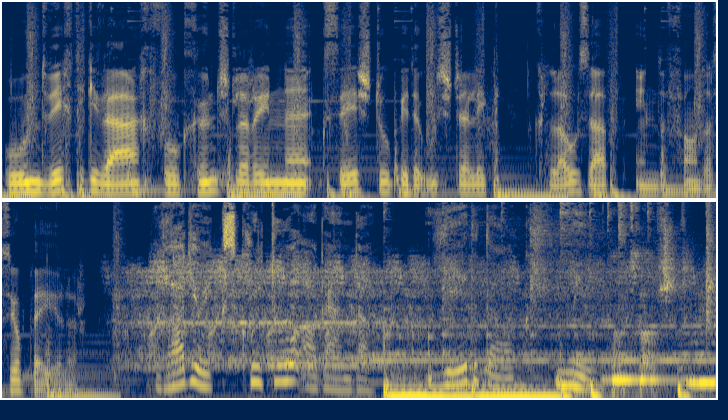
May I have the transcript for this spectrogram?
Und wichtige Werke von Künstlerinnen siehst du bei der Ausstellung Close-Up in der Fondation Baylor. Radio X Kulturagenda. Jeden Tag mehr. Kontrast.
